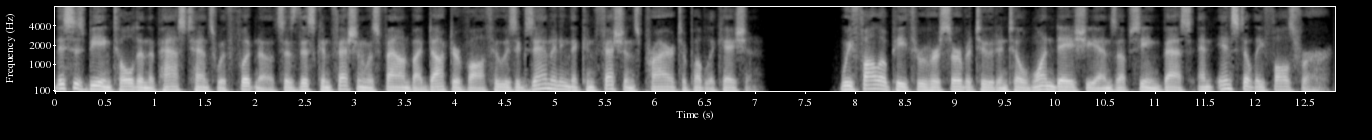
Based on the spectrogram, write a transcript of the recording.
this is being told in the past tense with footnotes as this confession was found by Dr. Voth who is examining the confessions prior to publication. We follow P through her servitude until one day she ends up seeing Bess and instantly falls for her.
